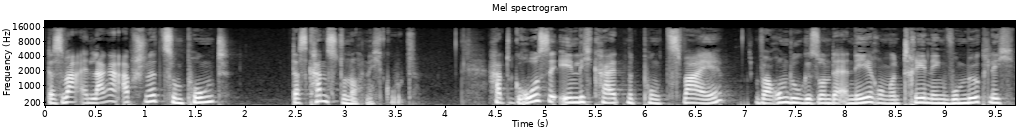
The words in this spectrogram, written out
Das war ein langer Abschnitt zum Punkt, das kannst du noch nicht gut. Hat große Ähnlichkeit mit Punkt zwei, warum du gesunde Ernährung und Training womöglich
